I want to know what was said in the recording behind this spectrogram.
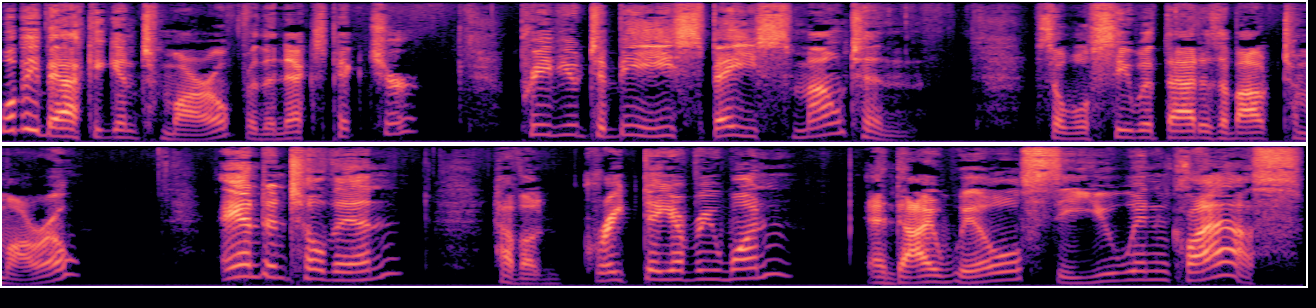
We'll be back again tomorrow for the next picture previewed to be Space Mountain. So we'll see what that is about tomorrow. And until then, have a great day, everyone. And I will see you in class.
